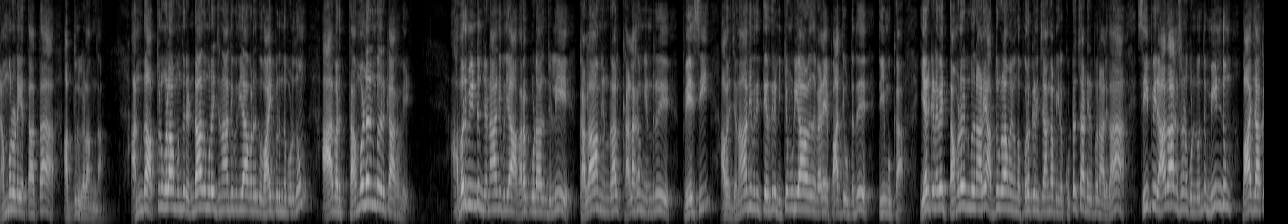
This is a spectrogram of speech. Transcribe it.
நம்மளுடைய தாத்தா அப்துல் கலாம் தான். அந்த அப்துல் கலாம் வந்து ரெண்டாவது முறை ஜனாதிபதியாக வர்றதுக்கு வாய்ப்பு இருந்த பொழுதும் அவர் தமிழர் என்பதற்காகவே அவர் மீண்டும் ஜனாதிபதியாக வரக்கூடாதுன்னு சொல்லி கலாம் என்றால் கலகம் என்று பேசி அவர் ஜனாதிபதி தேர்தலில் நிற்க முடியாத வேலையை பார்த்து விட்டது திமுக ஏற்கனவே தமிழர் என்பதனாலே அப்துல் கலாம் இவங்க புறக்கணிச்சாங்க அப்படிங்கிற குற்றச்சாட்டு இருப்பதனாலே தான் சிபி ராதாகிருஷ்ணனை கொண்டு வந்து மீண்டும் பாஜக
